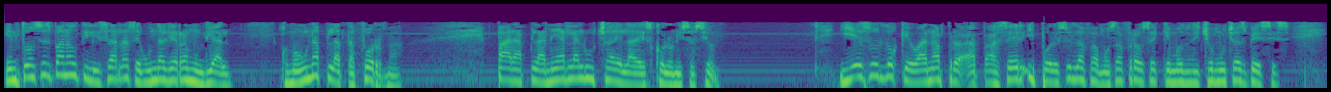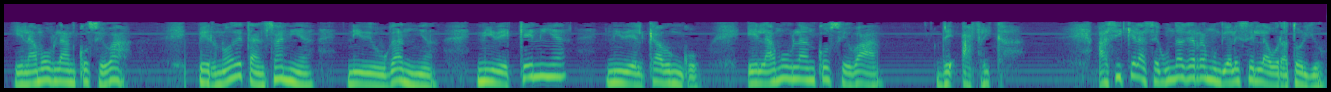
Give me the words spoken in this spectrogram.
Entonces van a utilizar la Segunda Guerra Mundial como una plataforma para planear la lucha de la descolonización. Y eso es lo que van a, hacer y por eso es la famosa frase que hemos dicho muchas veces, el amo blanco se va, pero no de Tanzania, ni de Uganda, ni de Kenia, ni del Cabungo. El amo blanco se va de África. Así que la Segunda Guerra Mundial es el laboratorio.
